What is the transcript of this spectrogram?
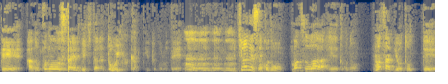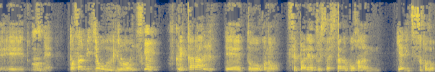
て、あの、このスタイルできたらどういくかっていうところで、うんうんうんう。うんちはですね、この、まずは、えっ、と、この、わさびを取って、えっ、とですね、わさび醤油を作ってからえっ、と、この、セパレートした下のご飯、やりつつ、この、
